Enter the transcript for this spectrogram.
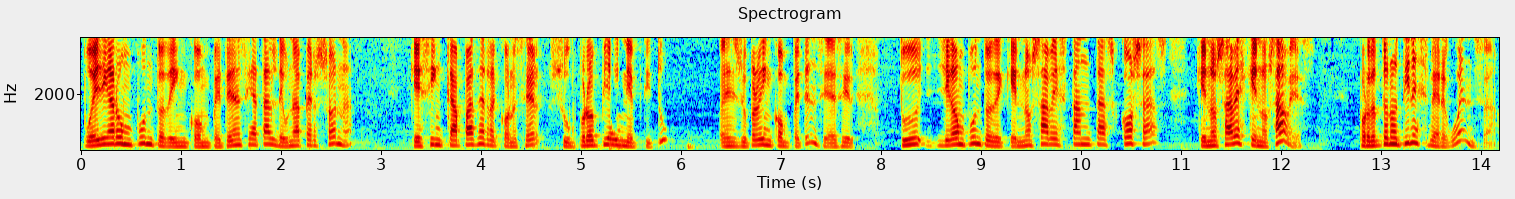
puede llegar a un punto de incompetencia tal de una persona que es incapaz de reconocer su propia ineptitud. Es decir, su propia incompetencia. Es decir, tú llega a un punto de que no sabes tantas cosas que no sabes que no sabes. Por tanto, no tienes vergüenza.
